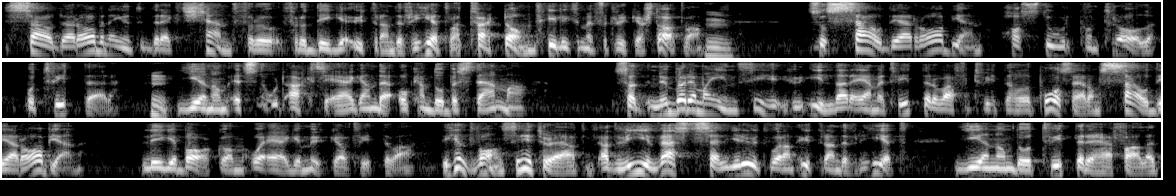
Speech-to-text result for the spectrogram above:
Saudiarabien är ju inte direkt känt för att, för att digga yttrandefrihet, va? tvärtom, det är liksom en förtryckarstat. Va? Mm. Så Saudiarabien har stor kontroll på Twitter mm. genom ett stort aktieägande och kan då bestämma så nu börjar man inse hur illa det är med Twitter och varför Twitter håller på så här. Om Saudiarabien ligger bakom och äger mycket av Twitter. Va? Det är helt vansinnigt tror jag att, att vi i väst säljer ut vår yttrandefrihet genom då Twitter i det här fallet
